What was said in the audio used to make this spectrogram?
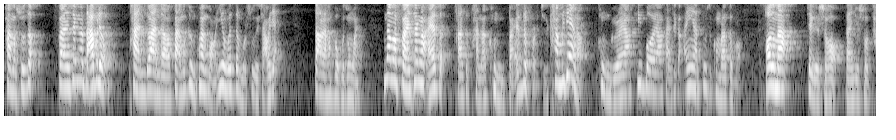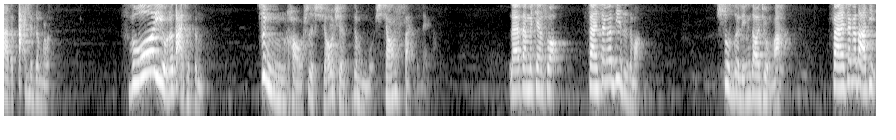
判断数字。反斜杠 w 判断的范围更宽广，英文字母数字下划线，当然还包括中文。那么反向个 s，它是判断空白字符，就是看不见的空格呀、table 呀、反向个 n 呀，都是空白字符。好，同学们，这个时候咱就说它的大写字母了。所有的大写字母，正好是小写字母相反的那个。来，咱们先说反向个 d 是什么？数字零到九嘛。反向个大 D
